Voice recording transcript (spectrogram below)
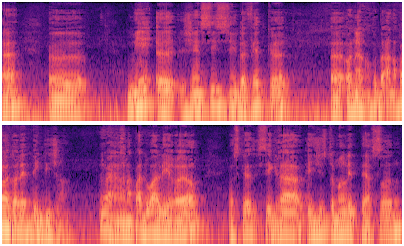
Hein? Euh, mais euh, j'insiste sur le fait que on n'a pas le droit d'être négligent. On n'a pas le droit à l'erreur parce que c'est grave et justement les personnes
